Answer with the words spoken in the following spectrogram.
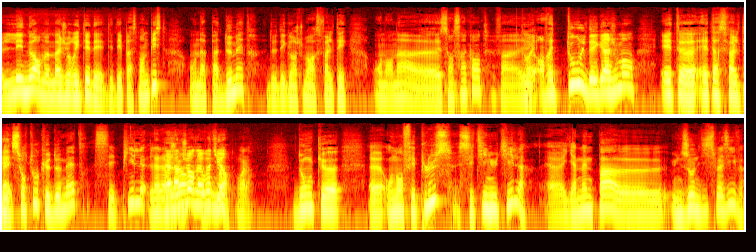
l'énorme majorité des, dépassements de piste, on n'a pas 2 mètres de dégagement asphalté, on en a 150. Enfin, En fait, tout le dégagement est, est asphalté. surtout que 2 mètres, c'est pile la largeur, la largeur de la voiture. Voilà. Donc, on en fait plus, c'est inutile. Il euh, n'y a même pas euh, une zone dissuasive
